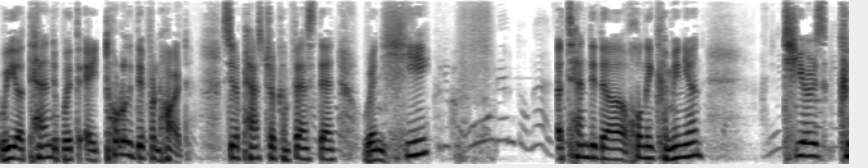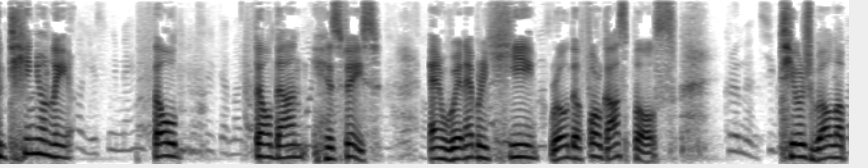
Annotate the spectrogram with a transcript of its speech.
we attend with a totally different heart. Senior pastor confessed that when he attended the Holy Communion, tears continually fell, fell down his face. And whenever he wrote the four Gospels, tears well up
